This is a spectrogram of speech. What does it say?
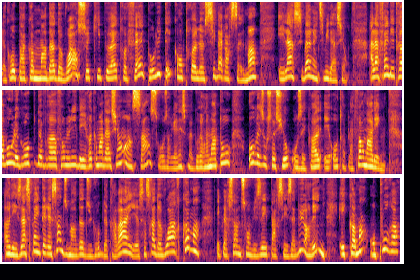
Le groupe a comme mandat de voir ce qui peut être fait pour lutter contre le cyberharcèlement et la cyberintimidation. À la fin des travaux, le groupe devra formuler des recommandations en sens aux organismes gouvernementaux, aux réseaux sociaux, aux écoles et autres plateformes en ligne. Un des aspect intéressant du mandat du groupe de travail, ce sera de voir comment les personnes sont visées par ces abus en ligne et comment on pourra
